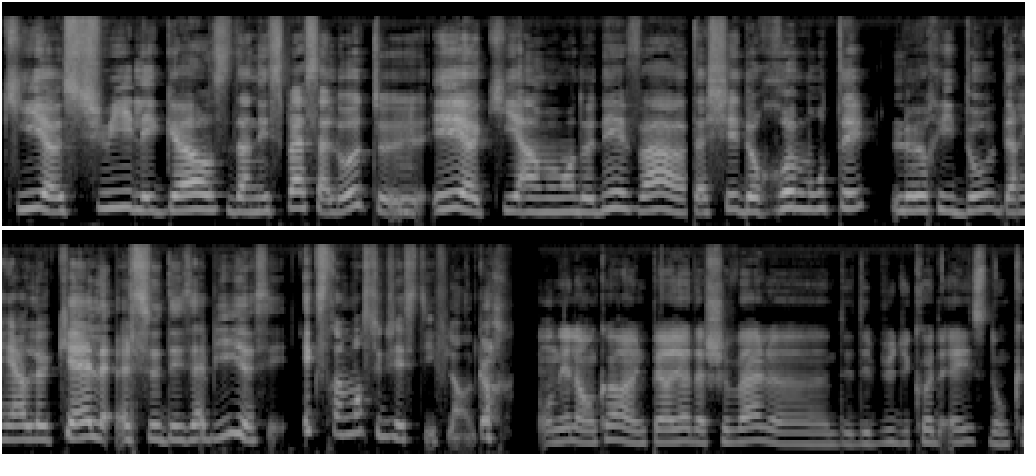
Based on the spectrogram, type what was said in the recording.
qui euh, suit les girls d'un espace à l'autre euh, Mm. et euh, qui à un moment donné va tâcher de remonter le rideau derrière lequel elle se déshabille. C'est extrêmement suggestif là encore. On est là encore à une période à cheval des débuts du code ACE, donc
